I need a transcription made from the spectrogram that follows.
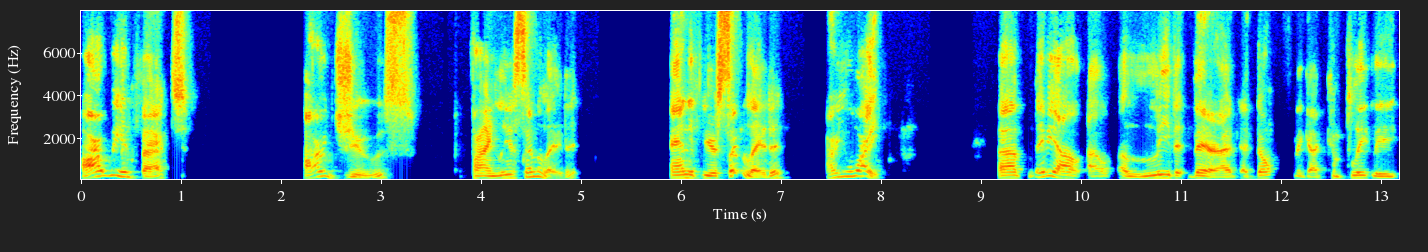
Are we, in fact, are Jews finally assimilated? And if you're assimilated, are you white? Uh, maybe I'll, I'll, I'll, leave it there. I, I, don't think I completely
